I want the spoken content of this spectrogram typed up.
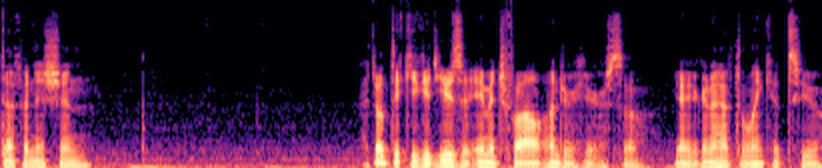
definition. I don't think you could use an image file under here, so yeah, you're going to have to link it to.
